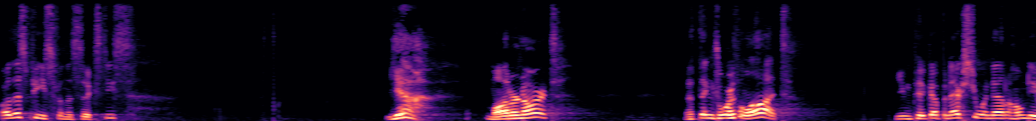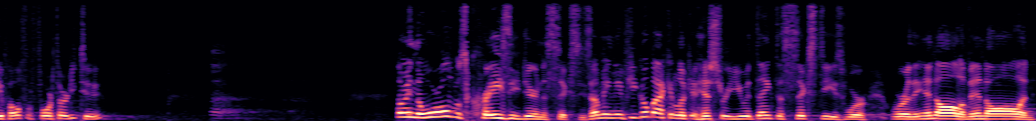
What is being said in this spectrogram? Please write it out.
Or this piece from the 60s. Yeah, modern art. That thing's worth a lot. You can pick up an extra one down at Home Depot for 432. I mean, the world was crazy during the 60s. I mean, if you go back and look at history, you would think the 60s were, were the end all of end all, and,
